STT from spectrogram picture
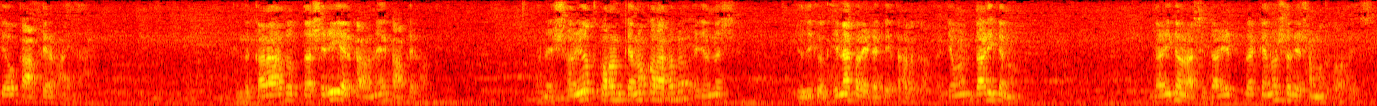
কেউ কাফের হয় না। কিন্তু কারাহত তাশরি এর কারণে কাফের হবে। মানে শরীয়তকরণ কেন করা হলো? এই জন্য যদি কেউ ঘৃণা করে এটাকে, তাহলে কাফের। যেমন দাড়ি কেন? দাড়ি কেন আছে? দাড়িটা কেন শরীর সম্মত করা হয়েছে?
